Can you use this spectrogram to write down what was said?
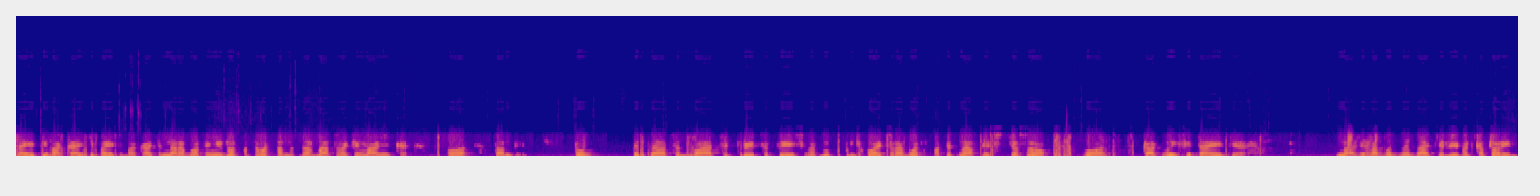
на эти вакансии, по этим вакансиям на работу не идут, потому что там зарплата очень маленькая. Вот. Там 15, 20, 30 тысяч. Вот, приходится работать по 15 тысяч часов. Вот. Как вы считаете, наши работодатели, вот, которые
